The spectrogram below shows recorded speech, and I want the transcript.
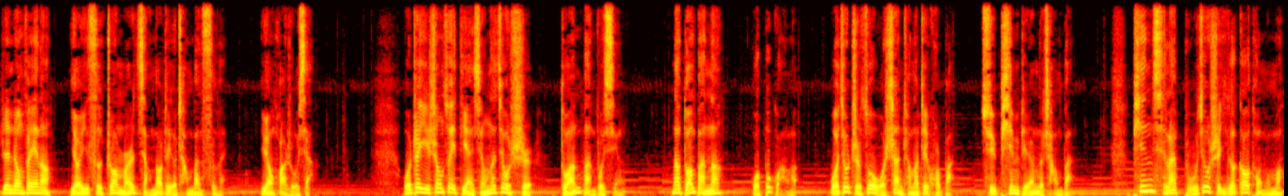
任正非呢，有一次专门讲到这个长板思维，原话如下：“我这一生最典型的就是短板不行，那短板呢，我不管了，我就只做我擅长的这块板，去拼别人的长板，拼起来不就是一个高筒了吗？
